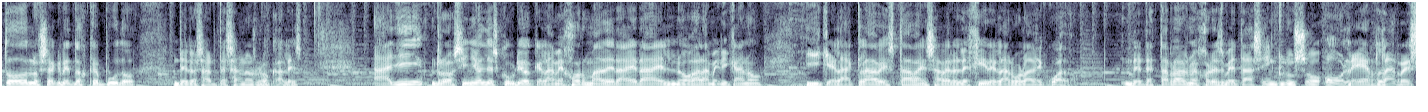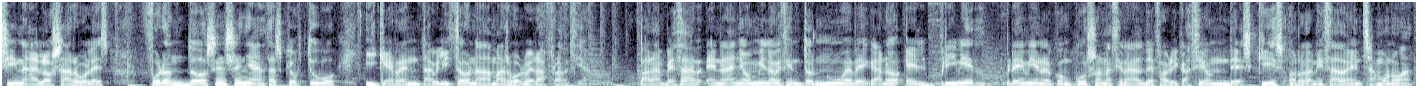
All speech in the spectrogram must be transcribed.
todos los secretos que pudo de los artesanos locales. Allí, Rosiñol descubrió que la mejor madera era el nogal americano y que la clave estaba en saber elegir el árbol adecuado. Detectar las mejores vetas e incluso oler la resina de los árboles fueron dos enseñanzas que obtuvo y que rentabilizó nada más volver a Francia. Para empezar, en el año 1909 ganó el primer premio en el concurso nacional de fabricación de esquís organizado en Chamonix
